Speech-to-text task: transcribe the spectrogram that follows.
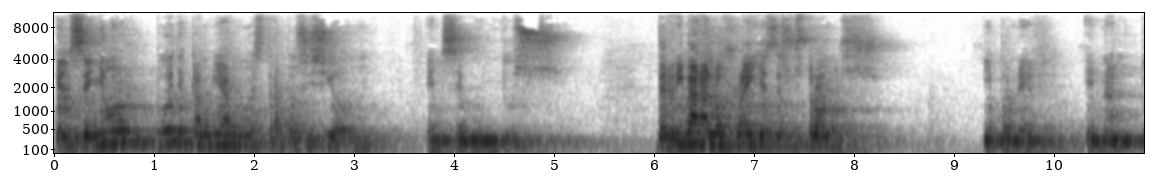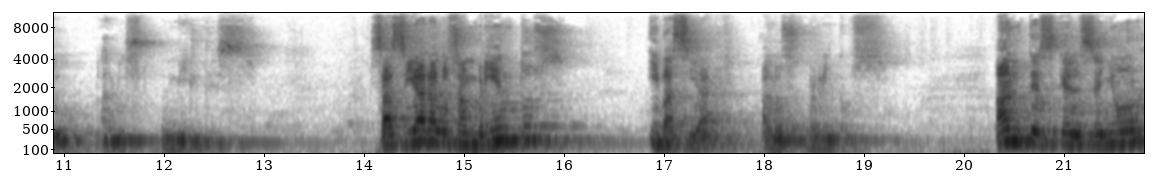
El Señor puede cambiar nuestra posición en segundos, derribar a los reyes de sus tronos y poner en alto a los humildes, saciar a los hambrientos y vaciar a los ricos. Antes que el Señor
